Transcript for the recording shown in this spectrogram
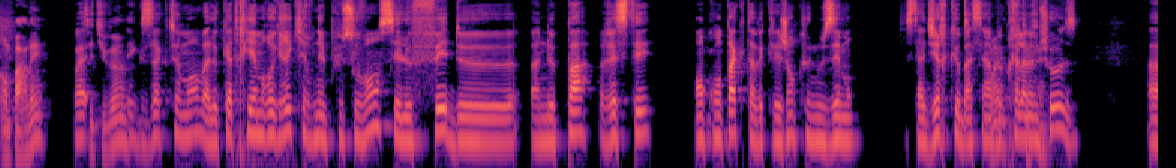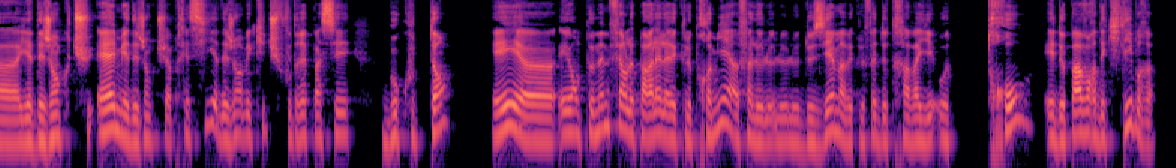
en parler, si tu veux. Exactement. Bah, le quatrième regret qui revenait le plus souvent, c'est le fait de ne pas rester en contact avec les gens que nous aimons. C'est-à-dire que bah, c'est à peu près la même chose il y a des gens que tu aimes, il y a des gens que tu apprécies, il y a des gens avec qui tu voudrais passer beaucoup de temps. Et, et on peut même faire le parallèle avec le premier, enfin le, deuxième, avec le fait de travailler au trop et de pas avoir d'équilibre.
